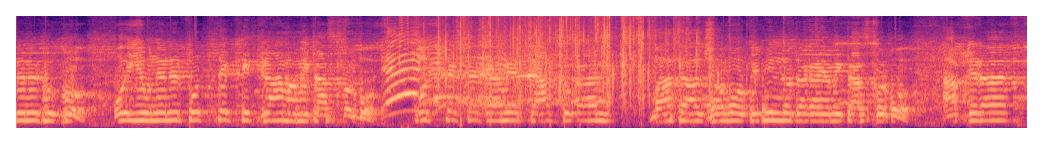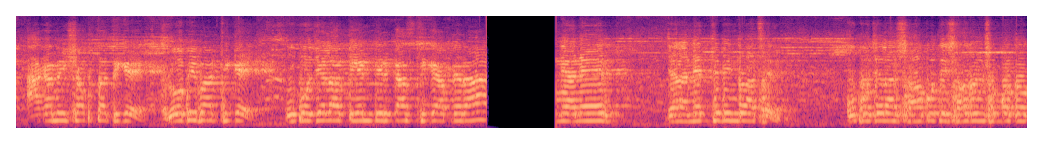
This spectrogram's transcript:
ইউনিয়নে ঢুকবো। ওই ইউনিয়নের প্রত্যেকটি গ্রাম আমি টাচ করব। প্রত্যেকটা গ্রামের চার দোকান মাচাল সহ বিভিন্ন জায়গায় আমি টাচ করব। আপনারা আগামী সপ্তাহ থেকে রবিবার থেকে উপজেলা বিএনপির কাছ থেকে আপনারা ইউনিয়নের যারা নেতৃবৃন্দ আছেন উপজেলার সভাপতি সাধারণ সম্পাদক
